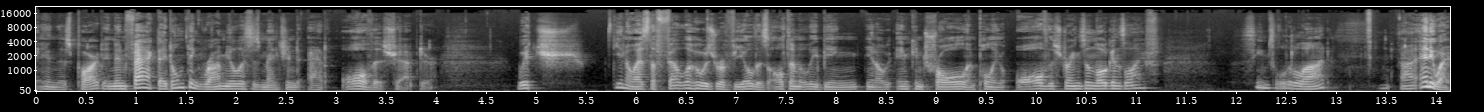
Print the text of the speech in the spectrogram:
in this part, and in fact, I don't think Romulus is mentioned at all this chapter. Which, you know, as the fellow who is revealed as ultimately being, you know, in control and pulling all the strings in Logan's life, seems a little odd. Uh, anyway,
